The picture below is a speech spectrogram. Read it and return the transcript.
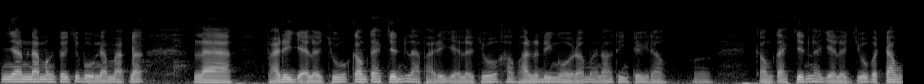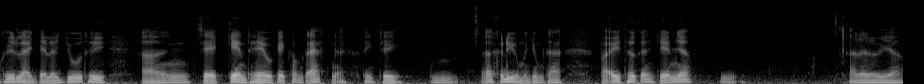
năm năm ăn tới chức vụ năm mặt đó là phải đi dạy lời Chúa công tác chính là phải đi dạy lời Chúa không phải là đi ngồi đó mà nói tiên tri đâu. Ờ công tác chính là dạy lời Chúa và trong khi là dạy lời Chúa thì uh, sẽ kèm theo cái công tác này, tiên tri ừ. đó là cái điều mà chúng ta phải ý thức anh chị em nhé ừ. Hallelujah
